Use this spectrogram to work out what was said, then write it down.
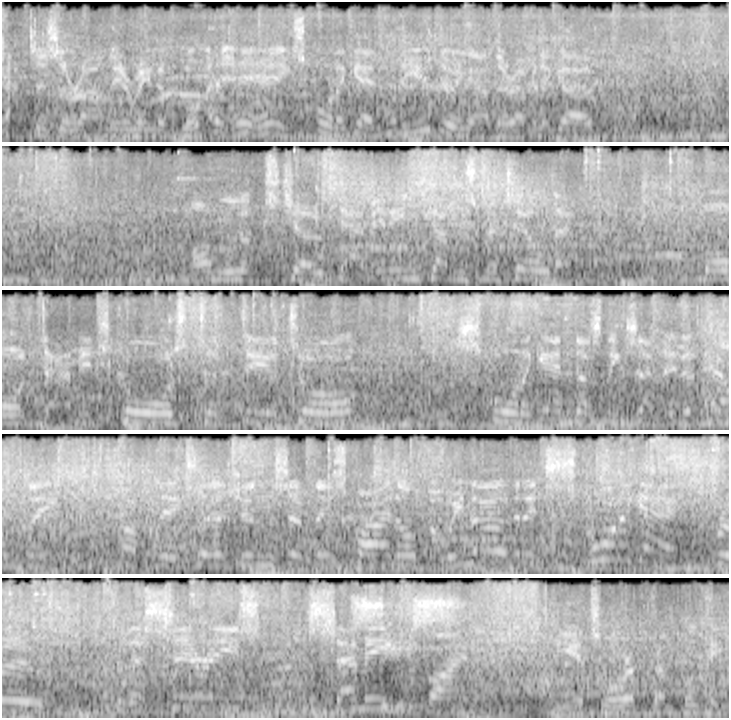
Tatters around the arena floor. Hey, hey, hey, Spawn again. What are you doing out there having a go? On looks Joe Gavin. In comes Matilda. More damage caused to Diotoir. Spawn again doesn't exactly look healthy after the exertions of this final, but we know that it's Spawn again through to the series semi-final. Diotoir a crumpled heap.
